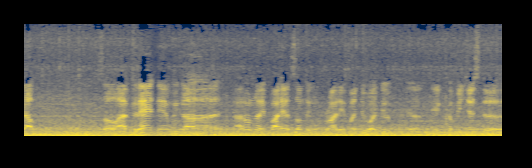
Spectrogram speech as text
Yep. So after that, then we got, I don't know if I have something on Friday. If I do, I do. Uh, it could be just the,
